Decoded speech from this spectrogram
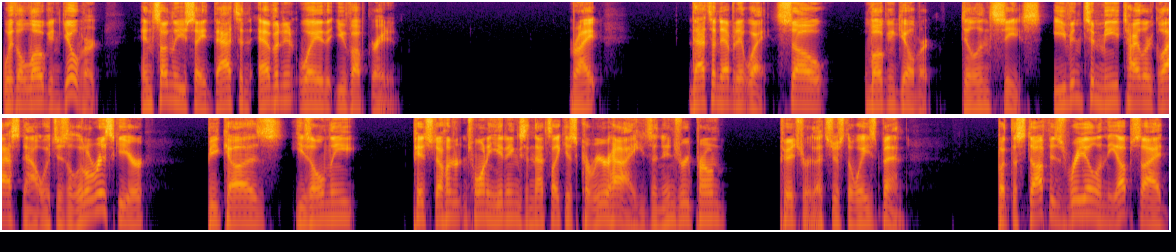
with a Logan Gilbert. And suddenly you say that's an evident way that you've upgraded. Right? That's an evident way. So, Logan Gilbert, Dylan Cease. Even to me, Tyler Glasnow, which is a little riskier because he's only pitched 120 innings and that's like his career high. He's an injury prone pitcher. That's just the way he's been. But the stuff is real and the upside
